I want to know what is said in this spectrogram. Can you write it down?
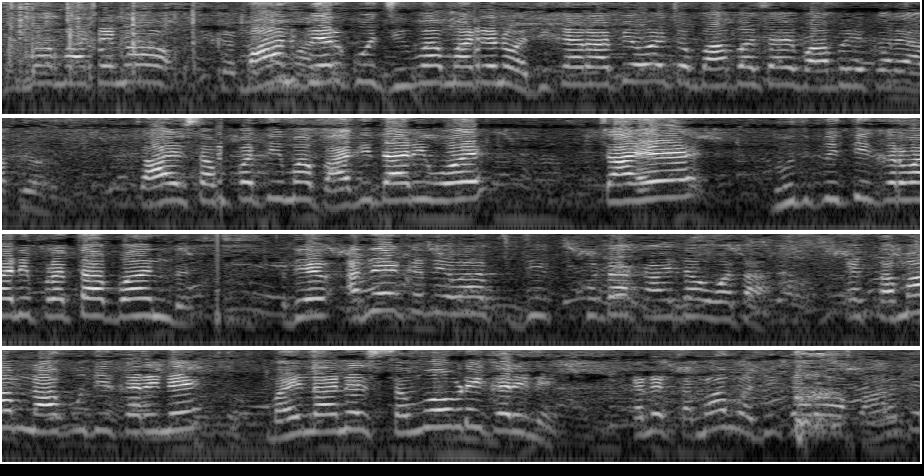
જીવવા માટેનો માનભેર કોઈ જીવવા માટેનો અધિકાર આપ્યો હોય તો બાબા સાહેબ આંબેડકરે આપ્યો ચાહે સંપત્તિમાં ભાગીદારી હોય, ચાહે દૂધ પીતી કરવાની પ્રથા બંધ અનેક એવા જે ખોટા કાયદાઓ હતા. એ તમામ નાબૂદી કરીને, મહિલાને સંવોવડી કરીને અને તમામ અધિકારો ભારતે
